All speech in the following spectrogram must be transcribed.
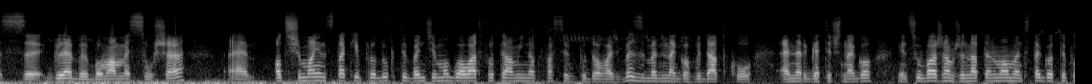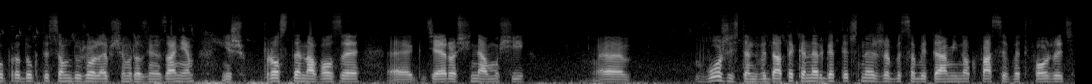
z gleby, bo mamy suszę. E, Otrzymując takie produkty, będzie mogła łatwo te aminokwasy wbudować bez zbędnego wydatku energetycznego, więc uważam, że na ten moment tego typu produkty są dużo lepszym rozwiązaniem niż proste nawozy, e, gdzie roślina musi e, włożyć ten wydatek energetyczny, żeby sobie te aminokwasy wytworzyć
